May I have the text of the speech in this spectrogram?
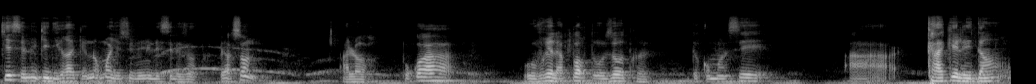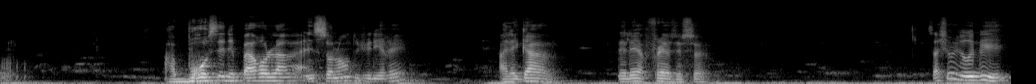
Qui est celui qui dira que non, moi je suis venu laisser les autres? Personne. Alors, pourquoi ouvrir la porte aux autres de commencer à craquer les dents, à brosser des paroles insolentes, je dirais, à l'égard de leurs frères et sœurs Sachez aujourd'hui,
